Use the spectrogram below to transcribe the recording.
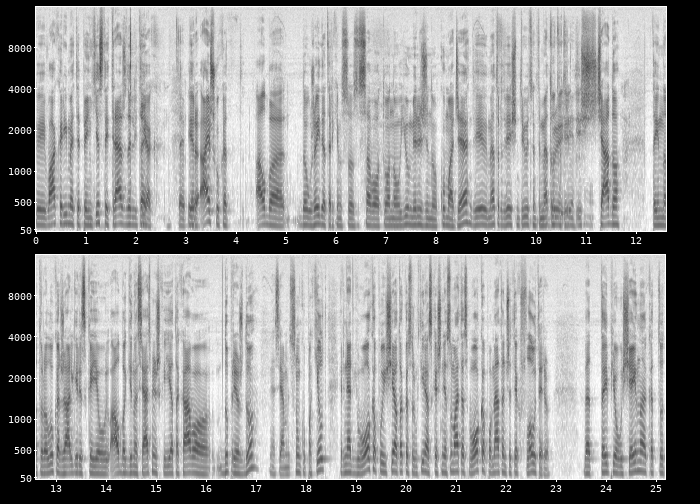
kai vakar įmetė 5, tai trečdalį Taip. tiek. Taip, Ir aišku, kad Alba daug žaidė, tarkim, su savo tuo naujų milžinu Kumadže, 2,23 cm Du, du, trys. iš Čado. Tai natūralu, kad Žalgeris, kai jau Alba ginasi asmeniškai, jie atakavo 2 prieš 2, nes jam sunku pakilti. Ir netgi Volkapų išėjo tokios rungtynės, kad aš nesu matęs Volkapo metančio tiek flauterių. Bet taip jau išeina, kad tu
